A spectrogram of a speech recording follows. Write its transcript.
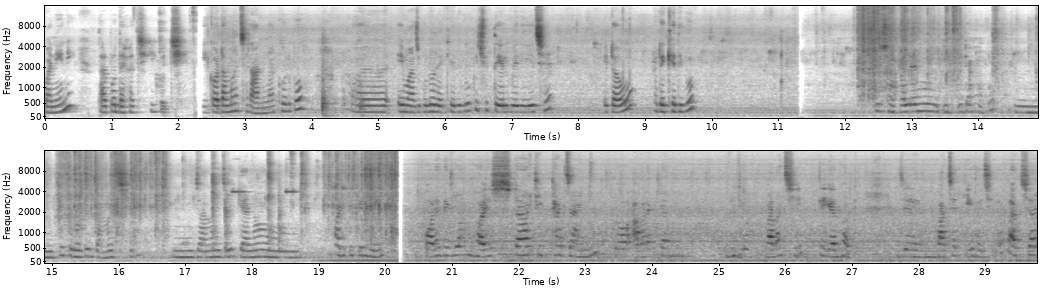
বানিয়ে নিই, তারপর দেখাচ্ছি কী করছি। এই কটা মাছ রান্না করব। এই মাছগুলো রেখে দেব, কিছু তেল বেরিয়েছে, এটাও রেখে দিব। সকালে আমি ইডলিটা খাব। তো তোমাদের জানাচ্ছি জানাই যে কেন বাড়িতে কেউ নেই। পরে দেখলাম ভয়েসটা ঠিকঠাক যায়নি তো আবার একটা ভিডিও বানাচ্ছি ক্লিয়ারভাবে যে বাচ্চার কী হয়েছিল। বাচ্চার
